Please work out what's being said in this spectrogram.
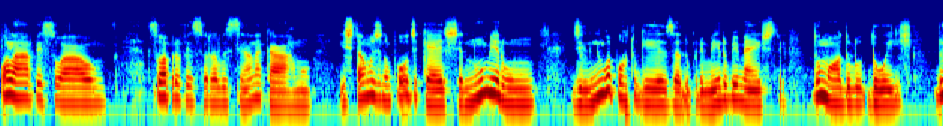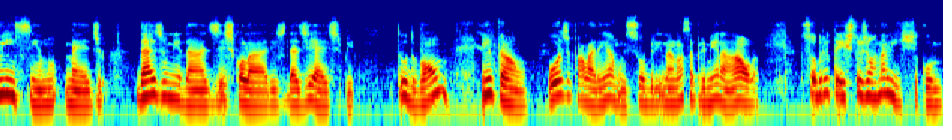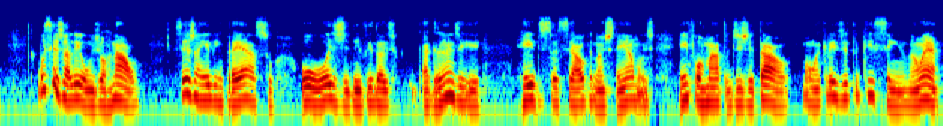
Olá, pessoal. Sou a professora Luciana Carmo. Estamos no podcast número 1 de língua portuguesa do primeiro bimestre do módulo 2 do ensino médio das unidades escolares da DIESP. Tudo bom? Então, hoje falaremos sobre, na nossa primeira aula, sobre o texto jornalístico. Você já leu um jornal? Seja ele impresso ou hoje, devido à grande rede social que nós temos, em formato digital? Bom, acredito que sim, não é?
